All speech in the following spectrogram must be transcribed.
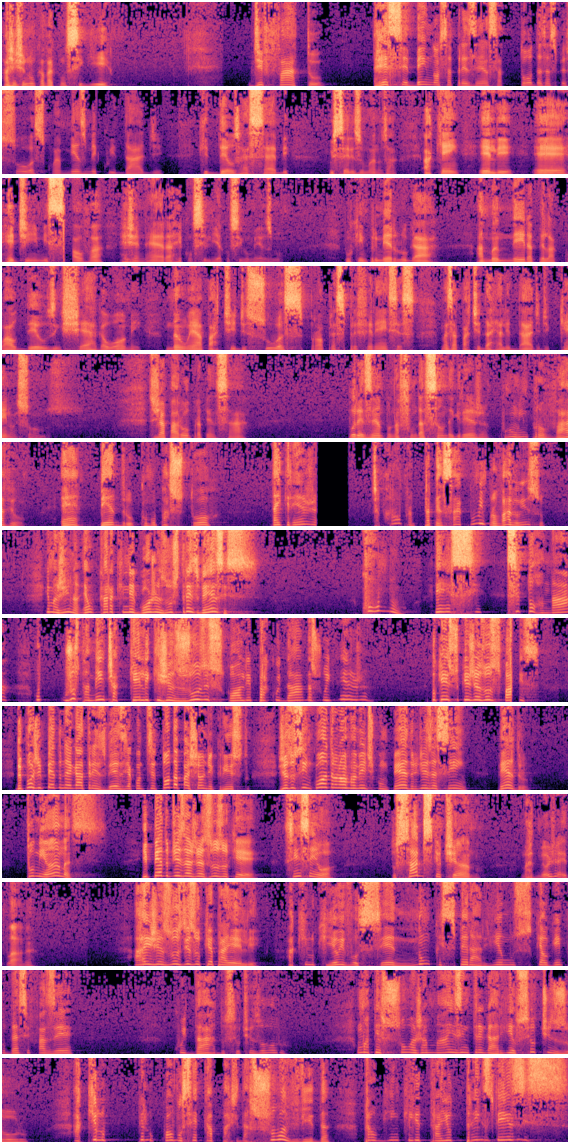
a gente nunca vai conseguir, de fato, receber em nossa presença todas as pessoas com a mesma equidade que Deus recebe os seres humanos a, a quem Ele é, redime, salva, regenera, reconcilia consigo mesmo. Porque, em primeiro lugar, a maneira pela qual Deus enxerga o homem não é a partir de suas próprias preferências, mas a partir da realidade de quem nós somos. Você já parou para pensar, por exemplo, na fundação da igreja, quão improvável é Pedro como pastor da igreja? Já parou para pensar como improvável isso? Imagina, é o cara que negou Jesus três vezes. Como esse se tornar justamente aquele que Jesus escolhe para cuidar da sua igreja? Porque é isso que Jesus faz. Depois de Pedro negar três vezes e acontecer toda a paixão de Cristo, Jesus se encontra novamente com Pedro e diz assim: Pedro, tu me amas? E Pedro diz a Jesus o quê? Sim, Senhor, Tu sabes que eu te amo, mas do meu jeito lá, né? Aí Jesus diz o que para ele? Aquilo que eu e você nunca esperaríamos que alguém pudesse fazer: cuidar do seu tesouro. Uma pessoa jamais entregaria o seu tesouro, aquilo pelo qual você é capaz de dar sua vida, para alguém que lhe traiu três vezes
